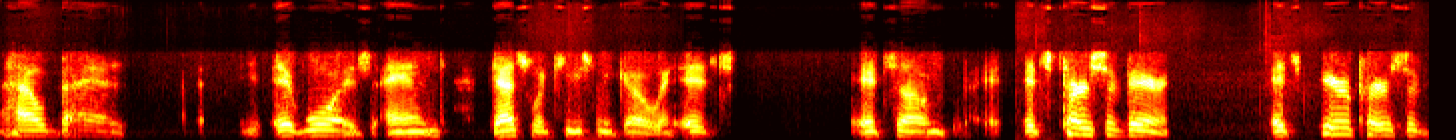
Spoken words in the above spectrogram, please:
how bad it was, and that's what keeps me going. It's it's um it's persevering. It's pure person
